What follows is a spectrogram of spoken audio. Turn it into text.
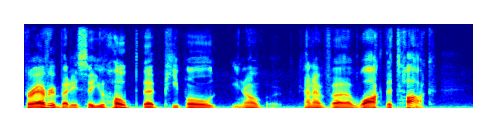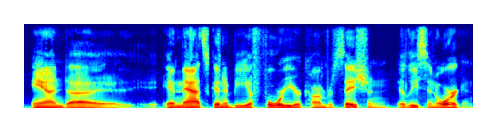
for everybody. So you hope that people, you know, kind of uh, walk the talk, and uh, and that's going to be a four-year conversation, at least in Oregon.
